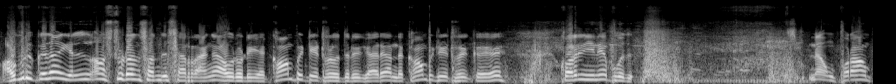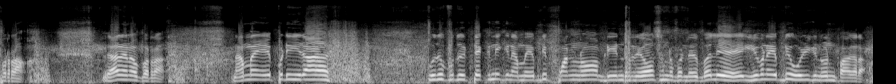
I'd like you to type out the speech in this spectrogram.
அவருக்கு தான் எல்லா ஸ்டூடெண்ட்ஸ் வந்து சேர்றாங்க. அவருடைய காம்படிட்டர் ஒருத்தர் இருக்கார். அந்த காம்படிட்டருக்கு குறைஞ்சினே போகுது. என்ன அவன் புறாமப்படுறான் வேதனைப்படுறான் நம்ம எப்படிடா புது புது டெக்னிக் நம்ம எப்படி பண்ணோம் அப்படின்ற யோசனை பண்ணுறது போல இவனை எப்படி ஒழிக்கணும்னு பார்க்குறான்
